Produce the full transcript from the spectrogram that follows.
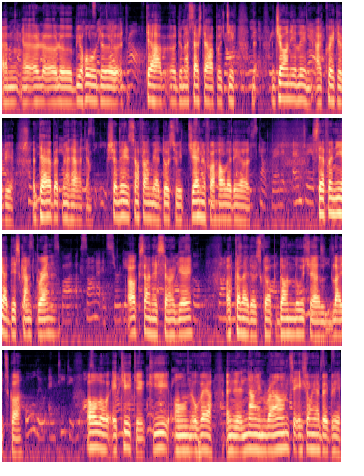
le, bureau de massage thérapeutique, Johnny Lynn à Craterview, Deb at Manhattan, Chanel sans famille à Dosuit, Jennifer Holiday Stephanie at Discount Grand, Oksana et Sergey à Kaleidoscope, Don Luce à Lightscore, Olo et Tite qui ont ouvert Nine Rounds et ils ont eu un bébé.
